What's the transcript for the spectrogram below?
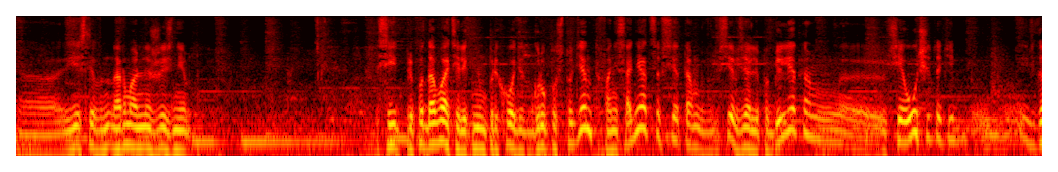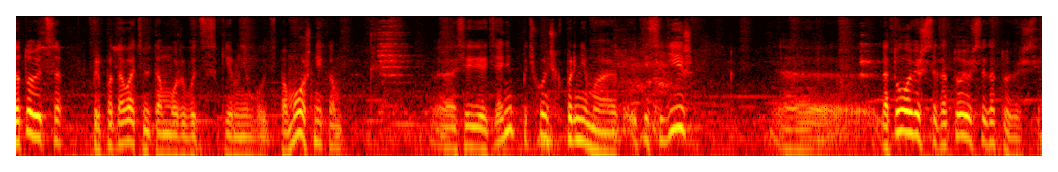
Э, если в нормальной жизни сидит преподаватель, и к нему приходит группа студентов, они садятся все там, все взяли по билетам, э, все учат эти, готовятся, преподаватель там может быть с кем-нибудь, с помощником э, сидеть, и они потихонечку принимают. И ты сидишь, э, готовишься, готовишься, готовишься.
